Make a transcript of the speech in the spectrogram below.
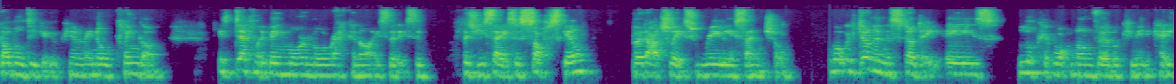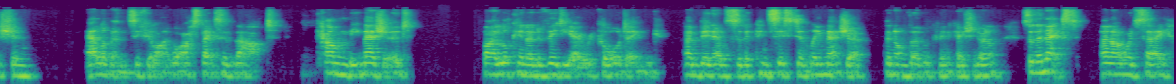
gobbledygook, you know what I mean, or Klingon. It's definitely being more and more recognized that it's a, as you say, it's a soft skill, but actually it's really essential. What we've done in the study is look at what nonverbal communication elements, if you like, what aspects of that can be measured by looking at a video recording and being able to sort of consistently measure the non-verbal communication going on. So the next, and I would say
